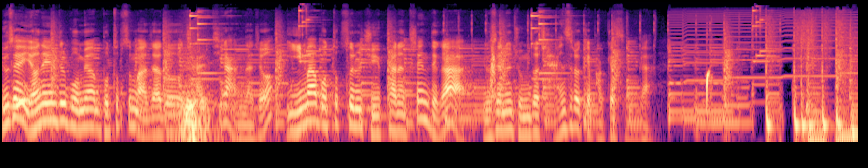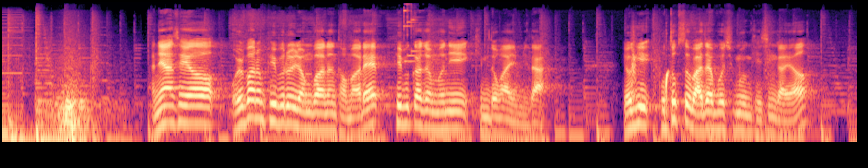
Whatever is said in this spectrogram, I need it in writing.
요새 연예인들 보면 보톡스 맞아도 잘 티가 안 나죠? 이마 보톡스를 주입하는 트렌드가 요새는 좀 더 자연스럽게 바뀌었습니다. 안녕하세요. 올바른 피부를 연구하는 더말의 피부과 전문의 김동아입니다. 여기 보톡스 맞아보신 분 계신가요?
